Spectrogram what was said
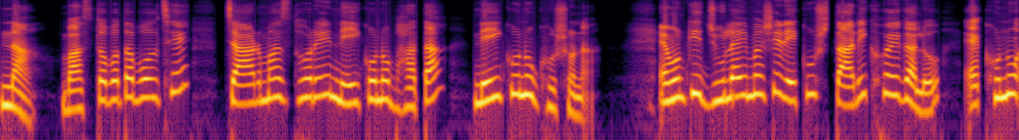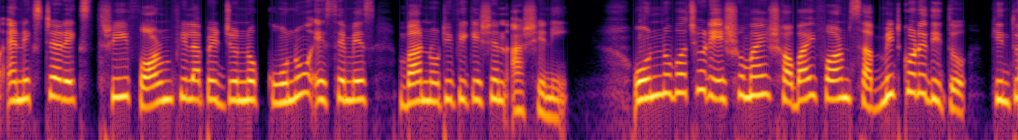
না, বাস্তবতা বলছে চার মাস ধরে নেই কোনো ভাতা, নেই কোনো ঘোষণা। এমনকি জুলাই মাসের একুশ তারিখ হয়ে গেল, এখনও অ্যানেক্সটার এক্স থ্রি ফর্ম ফিল জন্য কোনো এসএমএস বা নোটিফিকেশন আসেনি। অন্য বছর এ সময় সবাই ফর্ম সাবমিট করে দিত, কিন্তু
